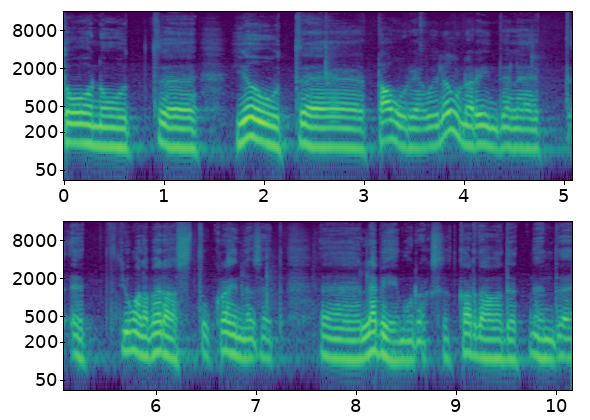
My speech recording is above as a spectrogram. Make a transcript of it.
toonud äh, jõud äh, Tauria või lõunarindele, et, et jumala pärast ukrainlased äh, läbi ei murraks, nad kardavad, et nende,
